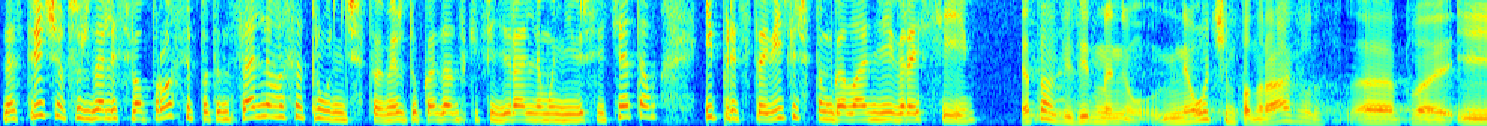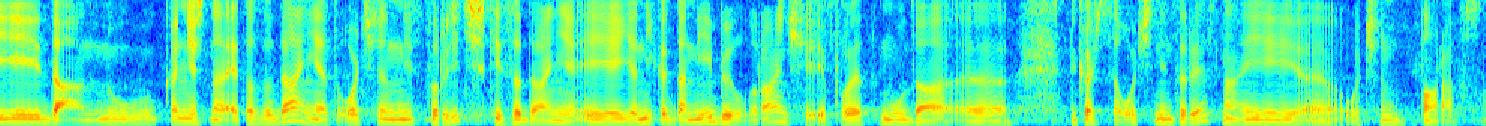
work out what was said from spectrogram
На встрече обсуждались вопросы потенциального сотрудничества между Казанским федеральным университетом и представительством Голландии в России. Это визит мне, мне очень понравилось. Э, и да, ну, конечно, это задание, это очень историческое задание. И я никогда не был раньше, и поэтому, да, э, мне кажется, очень интересно и э, очень понравился.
